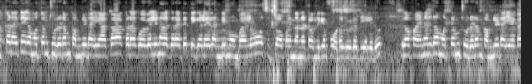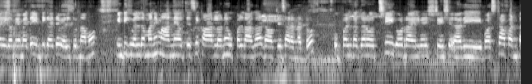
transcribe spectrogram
అక్కడైతే ఇక మొత్తం చూడడం కంప్లీట్ అయ్యాక అక్కడ వెళ్ళిన దగ్గర అయితే దిగలేదండి మొబైల్ స్విచ్ ఆఫ్ అయింది అన్నట్టు అందుకే ఫోటోస్ వీడియో తీయలేదు. ఇక ఫైనల్గా మొత్తం చూడడం కంప్లీట్ అయ్యాక ఇక మేమైతే ఇంటికి అయితే వెళ్తున్నాము. ఇంటికి వెళ్దామని మా అన్నయ్య వచ్చేసి కార్లోనే ఉప్పల్ దాకా డ్రాప్ చేశారన్నట్టు. ఉప్పల్ దగ్గర వచ్చి ఇగో రైల్వే స్టేషన్ అది బస్ స్టాప్ అంట.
